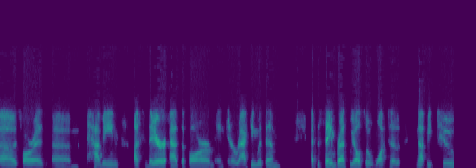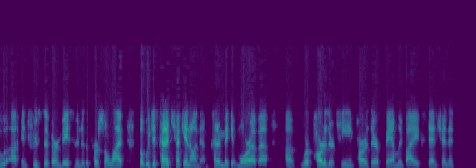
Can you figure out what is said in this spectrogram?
uh, as far as um, having us there at the farm and interacting with them. At the same breath, we also want to not be too uh, intrusive or invasive into the personal life, but we just kind of check in on them, kind of make it more of a, uh, we're part of their team, part of their family by extension, and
